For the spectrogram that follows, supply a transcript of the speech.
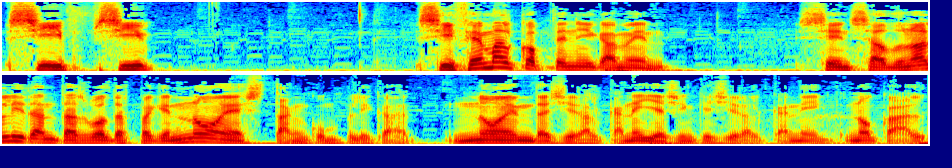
si, si, si fem el cop tècnicament sense donar-li tantes voltes, perquè no és tan complicat, no hem de girar el canell, hi ha gent que gira el canell, no cal.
